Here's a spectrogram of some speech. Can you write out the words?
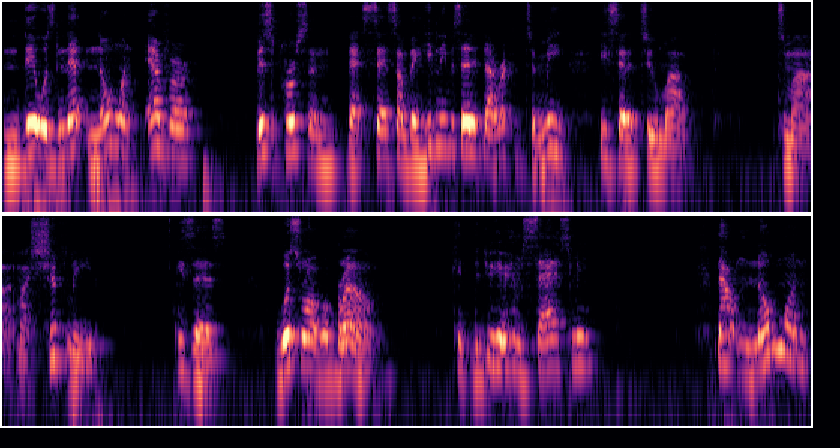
there was net no one ever this person that said something, he didn't even say it directly to me. He said it to my to my my shift lead. He says, "What's wrong with Brown? Can, did you hear him sass me?" Now, no one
